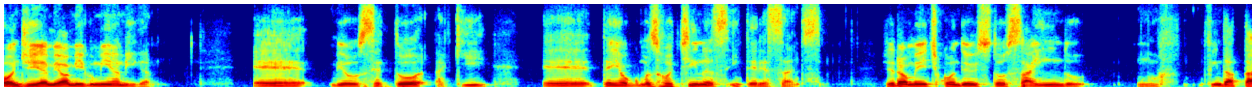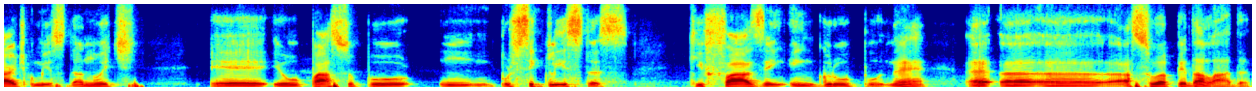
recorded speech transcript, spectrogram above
Bom dia, meu amigo, minha amiga. É, meu setor aqui é, tem algumas rotinas interessantes. Geralmente, quando eu estou saindo no fim da tarde, começo da noite, é, eu passo por, um, por ciclistas que fazem em grupo né, a, a, a sua pedalada.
